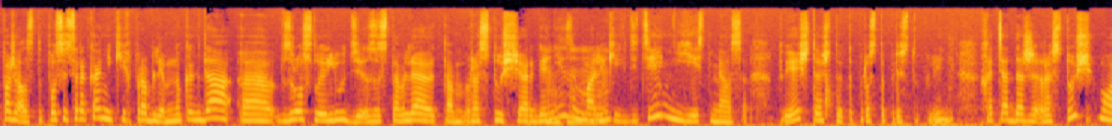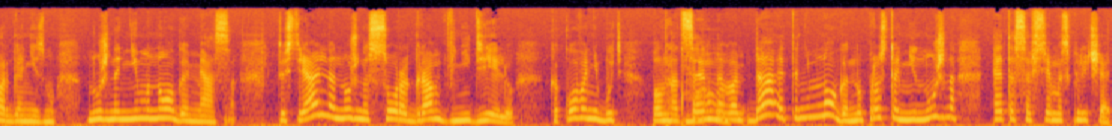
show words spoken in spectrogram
пожалуйста, после 40 никаких проблем. Но когда э, взрослые люди заставляют там растущий организм uh-huh. маленьких детей не есть мясо, то я считаю, что это просто преступление. Хотя даже растущему организму нужно немного мяса. То есть реально нужно 40 грамм в неделю какого-нибудь полноценного... Да, это немного, но просто не нужно это совсем исключать.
